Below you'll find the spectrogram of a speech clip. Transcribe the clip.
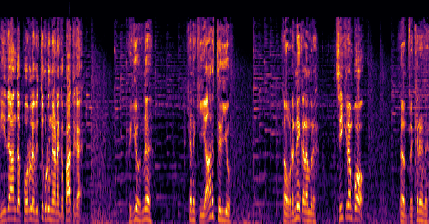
நீ தான் அந்த பொருளை வித்து கொடுங்க எனக்கு பாத்துக்க. ஐயோ அண்ணா. எனக்கு யார் தெரியும்? நான் உடனே கிளம்புறேன். சீக்கிரம் போ. நான் வைக்கிறேண்ணே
